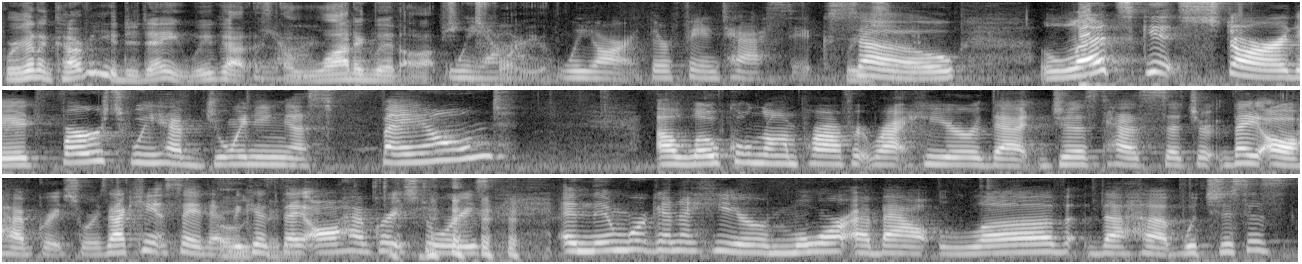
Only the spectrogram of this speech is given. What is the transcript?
we're going to cover you today. We've got a are. lot of good We options for are. you. We are. They're fantastic. We so let's get started. First, we have joining us Found, a local nonprofit right here that just has such a. They all have great stories. I can't say that Oh, because they they all have great stories. and then we're going to hear more about Love the Hub, which this is.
